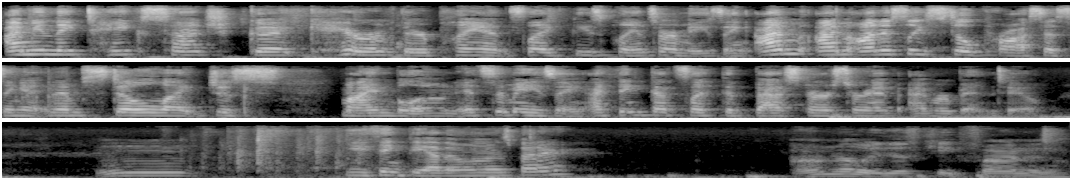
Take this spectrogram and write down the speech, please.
I mean, they take such good care of their plants. Like these plants are amazing. I'm I'm honestly still processing it and I'm still like just mind blown. It's amazing. I think that's like the best nursery I've ever been to. Mm, You think the other one was better? I don't know. We just keep finding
